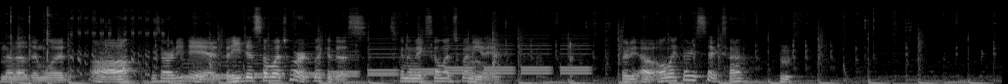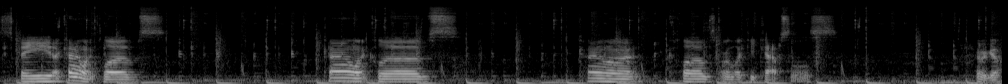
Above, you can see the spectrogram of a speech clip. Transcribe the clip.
None of them would. Aw, he's already dead. But he did so much work. Look at this. He's gonna make so much money there. 30, oh, only 36, huh? Hmm. Spade, I kind of want clubs. Kind of want clubs. Kind of want clubs or lucky capsules. There we go.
